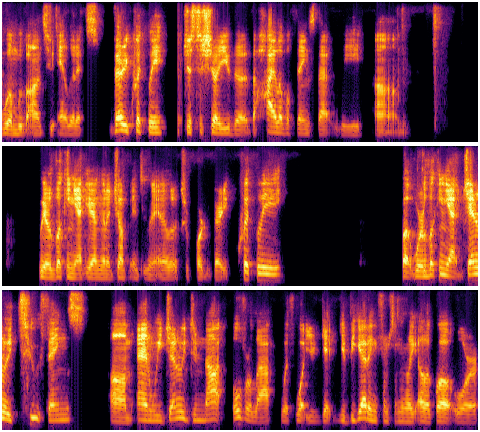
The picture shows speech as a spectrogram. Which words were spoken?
we'll move on to analytics very quickly, just to show you the, the high level things that we, um, we are looking at here. I'm going to jump into an analytics report very quickly. But we're looking at generally two things, um, and we generally do not overlap with what you get you'd be getting from something like Eloqua or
